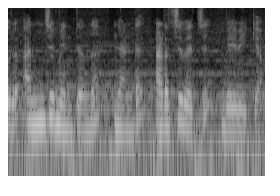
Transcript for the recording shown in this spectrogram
ഒരു അഞ്ച് മിനിറ്റ് ഒന്ന് ഞണ്ട് അടച്ചു വെച്ച് വേവിക്കാം.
